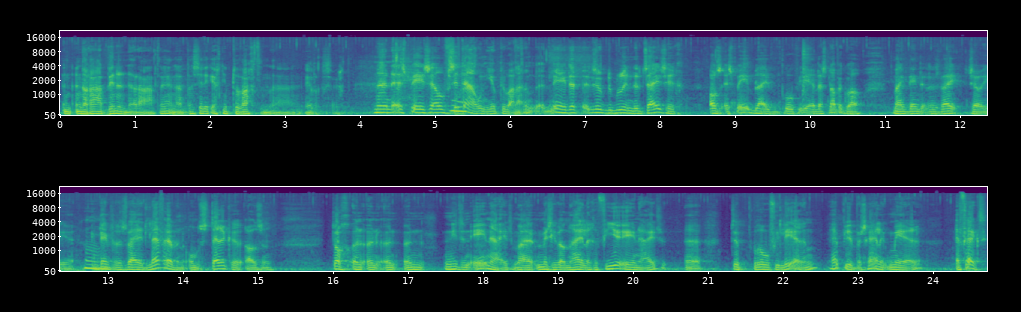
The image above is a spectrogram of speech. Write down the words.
een, een raad binnen de raad. Hè. En daar, daar, zit ik echt niet op te wachten, uh, eerlijk gezegd. Nee, de SP zelf zit daar ook niet op te wachten. Nee, nee dat is ook de bedoeling dat zij zich als SP blijven profileren, dat snap ik wel. Maar ik denk dat als wij, sorry, hmm. ik denk dat als wij het lef hebben om sterker als een toch een, een, een, een, niet een eenheid, maar misschien wel een heilige vier-eenheid uh, te profileren, heb je waarschijnlijk meer effect.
